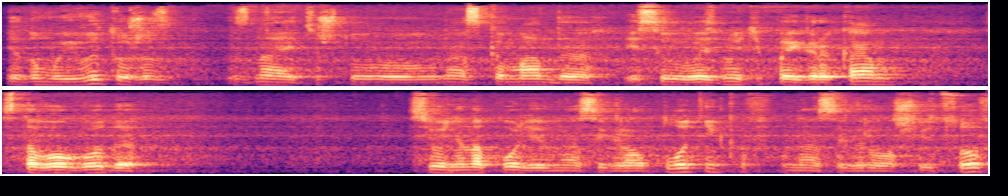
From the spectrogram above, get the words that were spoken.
я думаю, и вы тоже знаете, что у нас команда, если вы возьмете по игрокам с того года, сегодня на поле у нас играл Плотников, у нас играл Швецов,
